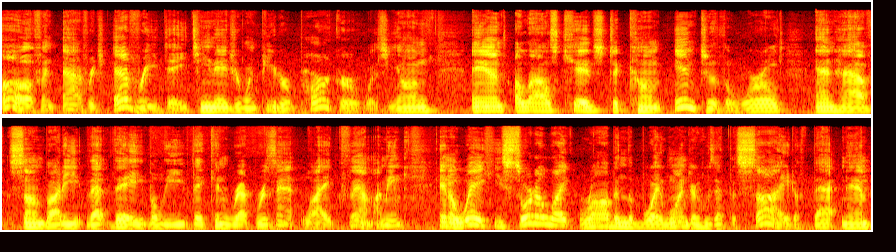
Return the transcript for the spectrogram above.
of an average everyday teenager when Peter Parker was young, and allows kids to come into the world and have somebody that they believe they can represent like them. I mean, in a way, he's sort of like Robin the Boy Wonder, who's at the side of Batman,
